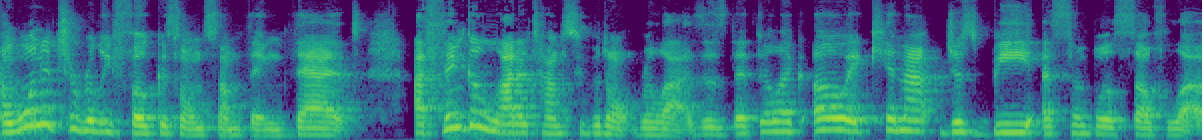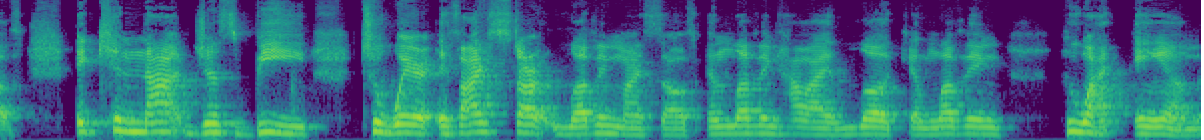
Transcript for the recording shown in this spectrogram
I wanted to really focus on something that I think a lot of times people don't realize is that they're like, oh, it cannot just be as simple as self love. It cannot just be to where if I start loving myself and loving how I look and loving who I am,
